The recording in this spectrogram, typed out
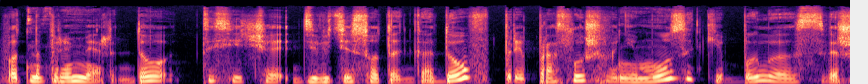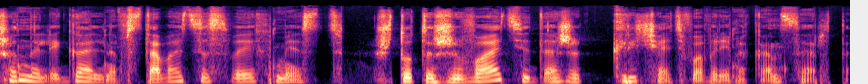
Вот, например, до 1900-х годов при прослушивании музыки было совершенно легально вставать со своих мест, что-то жевать и даже кричать во время концерта.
